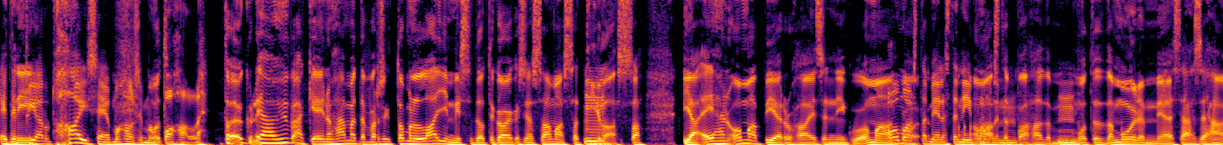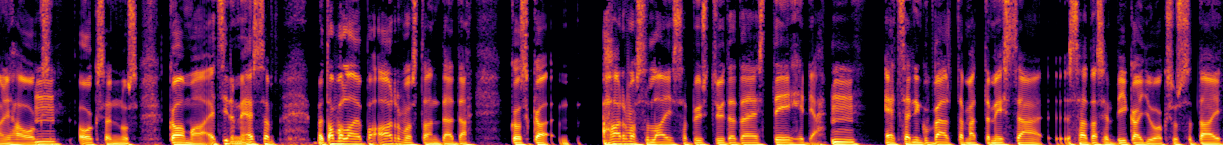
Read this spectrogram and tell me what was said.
että ne Niin. pierut haisee mahdollisimman Mut- pahalle. Toi on kyllä ihan hyvä keino hämätä, varsinkin tuommoinen laji, missä te olette aika siinä samassa mm. tilassa. Ja eihän oma pieru haise niin kuin oma, Omasta mielestä niin omasta pahalle. pahalta, Mm. mutta tota muiden mielestähän sehän on ihan oks, mm. oksennus kamaa. Et siinä mielessä mä tavallaan jopa arvostan tätä, koska harvassa lajissa pystyy tätä edes tehdä. Mm. Et sä niinku välttämättä missään sataisen pikajuoksussa tai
